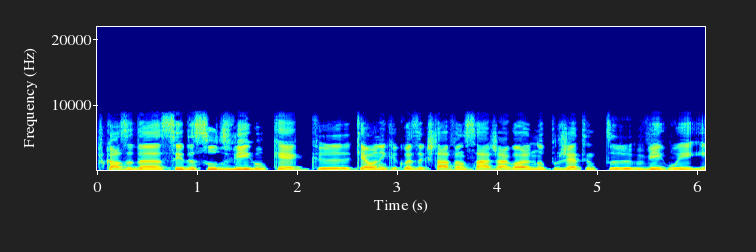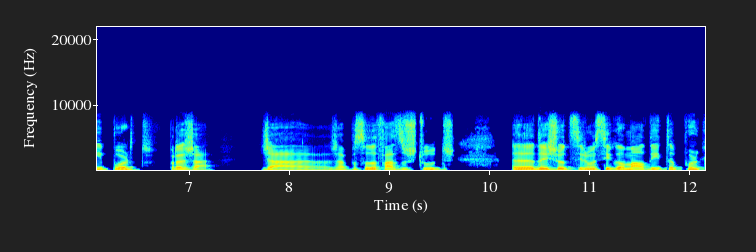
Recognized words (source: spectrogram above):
por causa da saída sul de Vigo, que é, que, que é a única coisa que está a avançar já agora no projeto entre Vigo e, e Porto, para já. Já, já passou da fase dos estudos. Uh, deixou de ser uma sigla maldita porque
